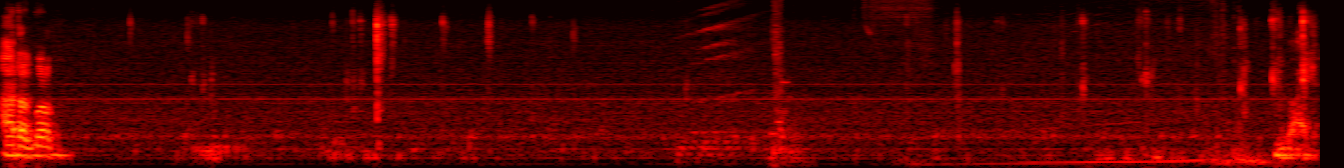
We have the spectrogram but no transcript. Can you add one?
Ah, recuerdo. Vale.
